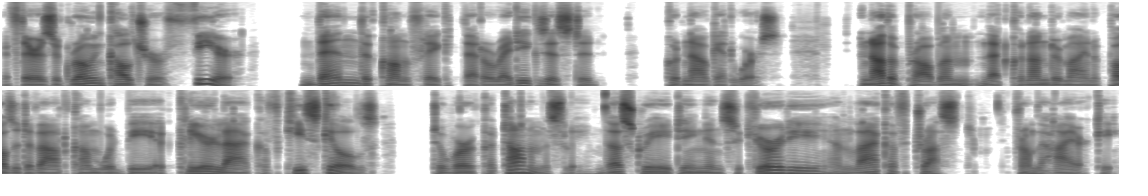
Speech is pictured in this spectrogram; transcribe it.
If there is a growing culture of fear, then the conflict that already existed could now get worse. Another problem that could undermine a positive outcome would be a clear lack of key skills to work autonomously, thus creating insecurity and lack of trust from the hierarchy.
